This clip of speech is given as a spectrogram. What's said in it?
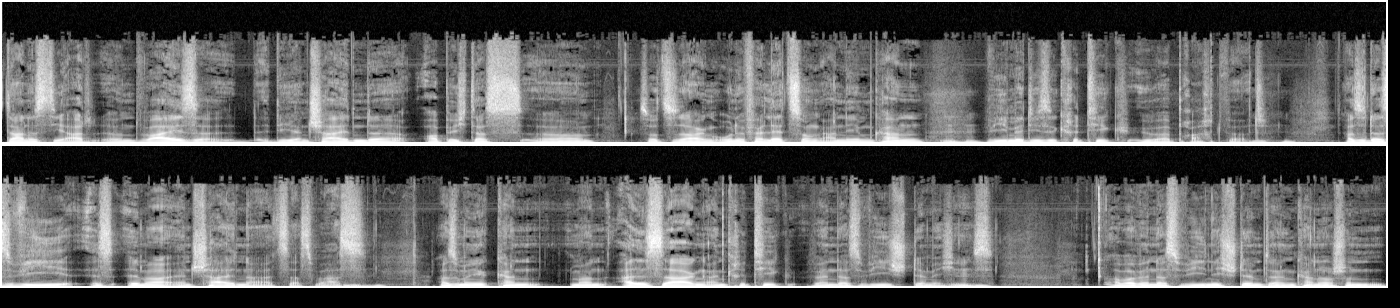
dann ist die Art und Weise die entscheidende, ob ich das äh, sozusagen ohne Verletzung annehmen kann, mhm. wie mir diese Kritik überbracht wird. Mhm. Also das Wie ist immer entscheidender als das Was. Mhm. Also man kann man alles sagen an Kritik, wenn das Wie stimmig mhm. ist. Aber wenn das Wie nicht stimmt, dann kann auch schon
